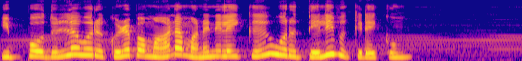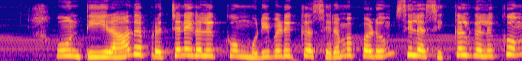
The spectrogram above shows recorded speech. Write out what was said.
இப்போதுள்ள ஒரு குழப்பமான மனநிலைக்கு ஒரு தெளிவு கிடைக்கும். உன் தீராத பிரச்சனைகளுக்கும் முடிவெடுக்க சிரமப்படும் சில சிக்கல்களுக்கும்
